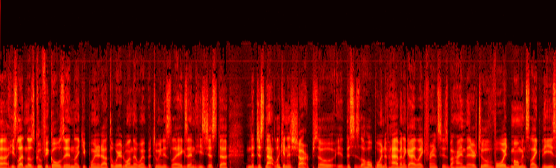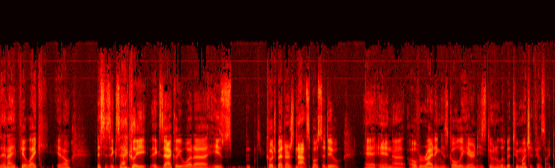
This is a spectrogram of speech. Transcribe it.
uh, he's letting those goofy goals in, like you pointed out, the weird one that went between his legs, and he's just uh, n- just not looking as sharp. So this is the whole point of having a guy like Francouz behind there to avoid moments like these. And I feel like you know this is exactly exactly what uh, he's Coach Bednar is not supposed to do in uh, overriding his goalie here, and he's doing a little bit too much. It feels like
